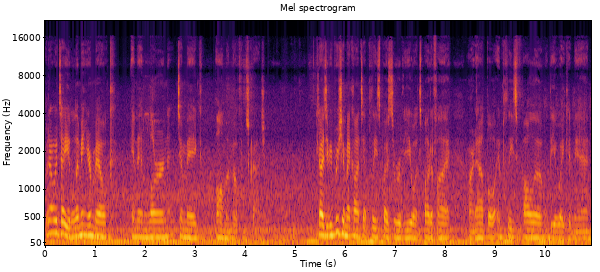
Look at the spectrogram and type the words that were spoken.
But I would tell you, limit your milk and then learn to make almond milk from scratch. Guys, if you appreciate my content, please post a review on Spotify or on Apple, and please follow The Awakened Man,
